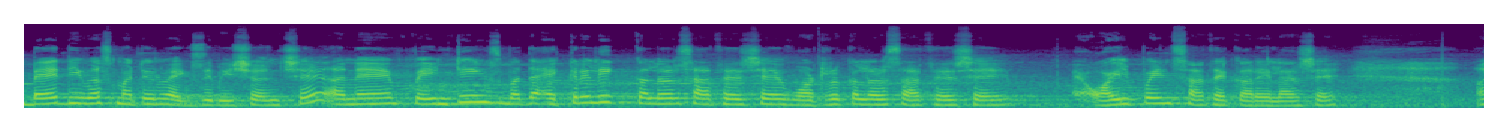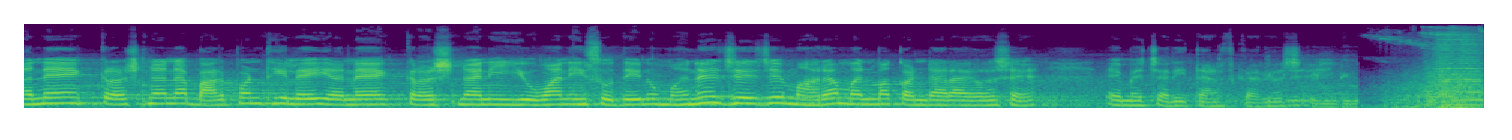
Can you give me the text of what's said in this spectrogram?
બે દિવસ માટેનું એક્ઝિબિશન છે અને પેઇન્ટિંગ્સ બધા એક્રેલિક કલર સાથે છે વોટર કલર સાથે છે ઓઇલ પેઇન્ટ સાથે કરેલા છે. અને કૃષ્ણના બાળપણથી લઈ અને કૃષ્ણની યુવાની સુધીનું મને જે જે મારા મનમાં કંડારાયો છે, એ મેં ચરિતાર્થ કર્યો છે.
